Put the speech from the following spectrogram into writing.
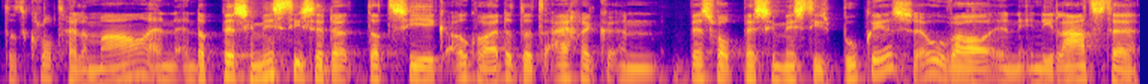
dat, klopt helemaal. En, en dat pessimistische, dat, dat zie ik ook wel. Dat het eigenlijk een best wel pessimistisch boek is. Hè, hoewel in, in die laatste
